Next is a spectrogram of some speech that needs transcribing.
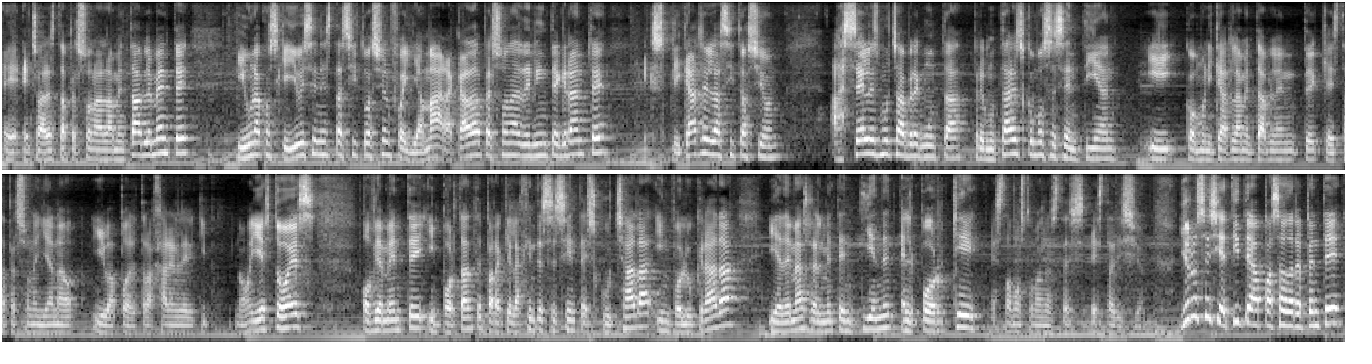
eh, echar a esta persona lamentablemente y una cosa que yo hice en esta situación fue llamar a cada persona del integrante, explicarle la situación, hacerles mucha pregunta, preguntarles cómo se sentían y comunicar lamentablemente que esta persona ya no iba a poder trabajar en el equipo. ¿no? Y esto es obviamente importante para que la gente se sienta escuchada, involucrada y además realmente entienden el por qué estamos tomando esta, esta decisión. Yo no sé si a ti te ha pasado de repente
